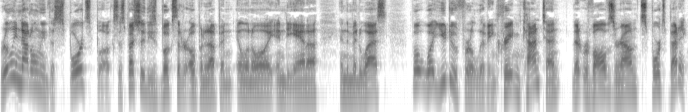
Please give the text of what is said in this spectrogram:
really not only the sports books, especially these books that are opening up in Illinois, Indiana, and the Midwest, but what you do for a living, creating content that revolves around sports betting?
